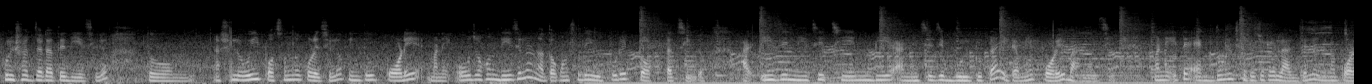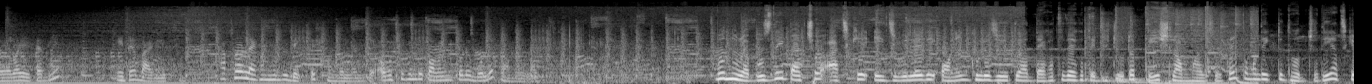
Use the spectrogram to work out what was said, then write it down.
ফুলসজ্জা রাতে দিয়েছিল। তো আসলে ওই পছন্দ করেছিল, কিন্তু পরে মানে ও যখন দিয়েছিল না, তখন শুধু এই উপরের টপটা ছিল। আর এই যে নিচে চেন দিয়ে আর নিচে যে বুলটুটা, এটা আমি পরে বানিয়েছি। মানে এটা একদমই ছোটো ছোটো লাগছে না এই জন্য পরে আবার এটা দিয়ে এটা বাড়িয়েছি। আপনারা এখন কিন্তু দেখতে সুন্দর লাগছে। অবশ্যই কিন্তু কমেন্ট করে বলে কেমন লাগছে। বন্ধুরা, বুঝতেই পারছ, আজকে এই জুয়েলারি অনেকগুলো যেহেতু আর দেখাতে দেখাতে ভিডিওটা বেশ লম্বা হয়েছে তাই তোমাদের একটু ধৈর্য দিয়ে আজকে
